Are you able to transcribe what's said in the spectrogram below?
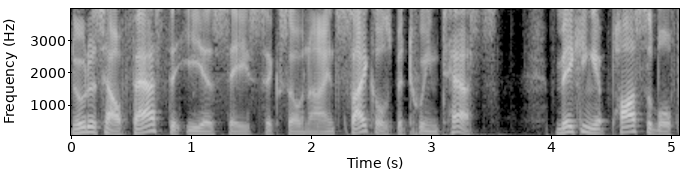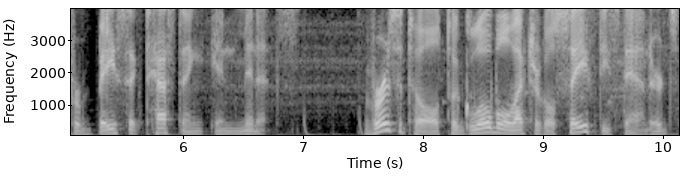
Notice how fast the ESA 609 cycles between tests, making it possible for basic testing in minutes. Versatile to global electrical safety standards,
